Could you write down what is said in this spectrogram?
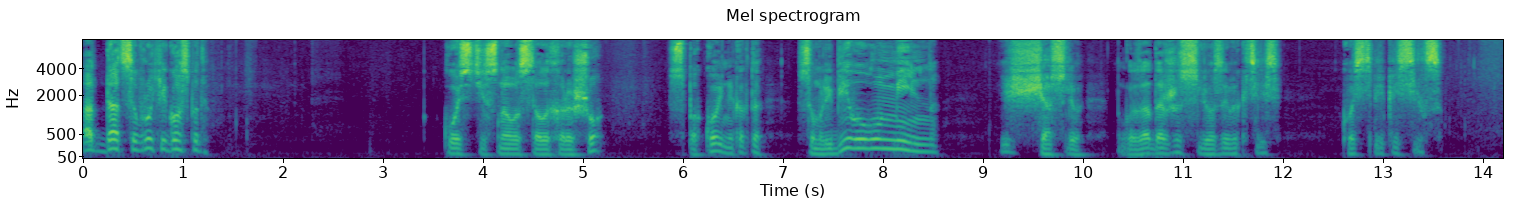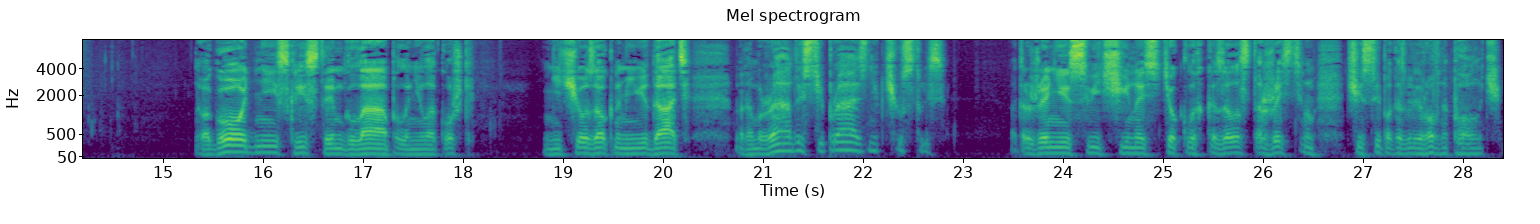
отдаться в руки Господа. Кости снова стало хорошо, спокойно, как-то самолюбиво, умильно и счастливо. На глаза даже слезы выкатились. Костя перекрестился. Новогодняя искристая мгла полонила окошки. Ничего за окнами не видать, но там радость и праздник чувствовались. Отражение свечи на стеклах казалось торжественным, часы показывали ровно полночь.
